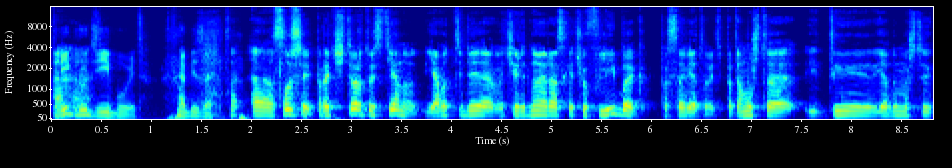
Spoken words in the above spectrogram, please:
Три Ага. груди будет. Обязательно. Э, Слушай, про четвертую стену. Я вот тебе в очередной раз хочу флибэк посоветовать, потому что ты, я думаю, что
